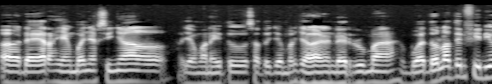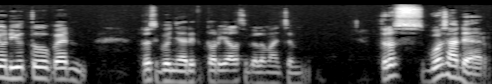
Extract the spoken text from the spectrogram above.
uh, daerah yang banyak sinyal, yang mana itu satu jam perjalanan dari rumah, buat downloadin video di YouTube kan. Terus gue nyari tutorial segala macem. Terus gue sadar,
